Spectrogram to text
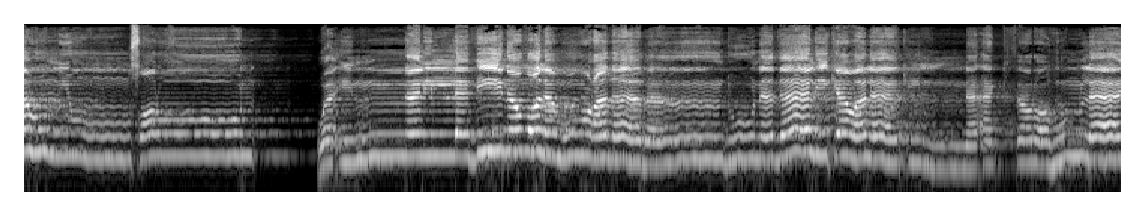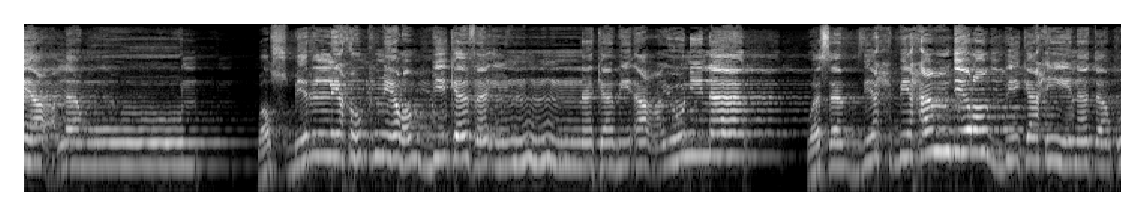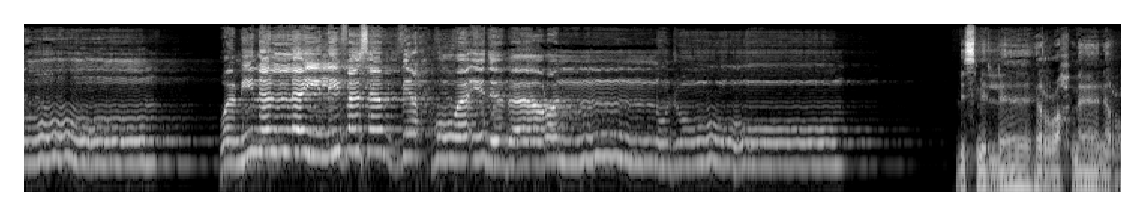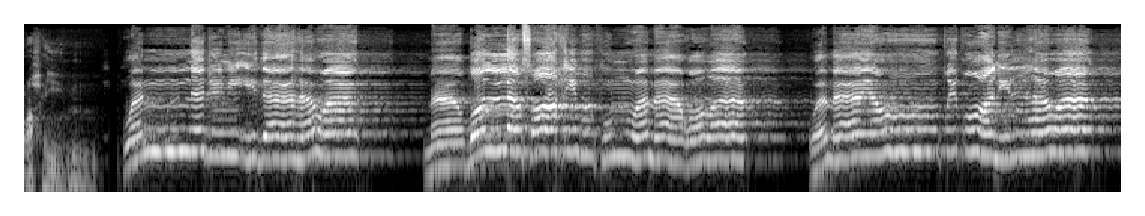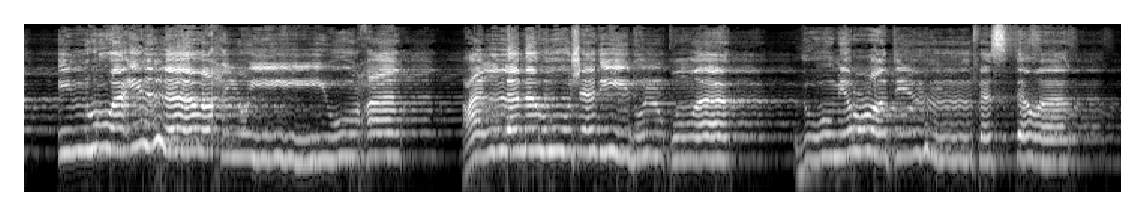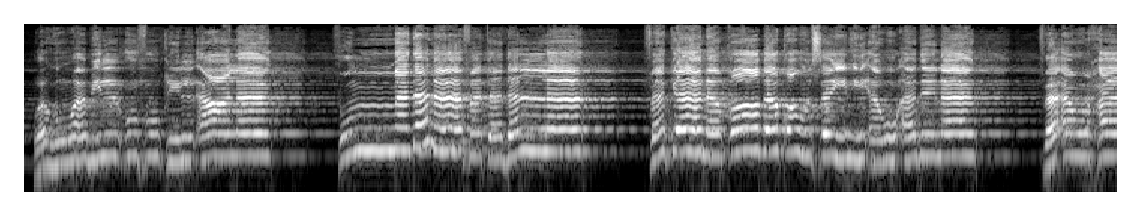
ينصرون وإن للذين ظلموا عذابا دون ذلك ولكن أكثرهم لا يعلمون واصبر لحكم ربك فإنك بأعيننا وسبح بحمد ربك حين تقوم ومن الليل فسبحه وإدبار النجوم. بسم الله الرحمن الرحيم. والنجم إذا هوى ما ضل صاحبكم وما غوى وما ينطق عن الهوى إن هو إلا وحي يوحى علمه شديد القوى ذو مرة فاستوى وهو بالأفق الأعلى ثم دنا فتدلى فكان قاب قوسين أو أدنى فأوحى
